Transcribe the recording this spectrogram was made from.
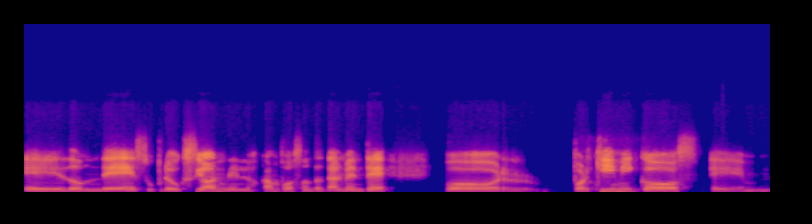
eh, donde su producción en los campos son totalmente por, químicos, em,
